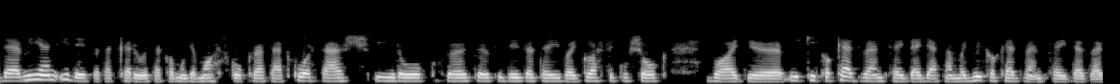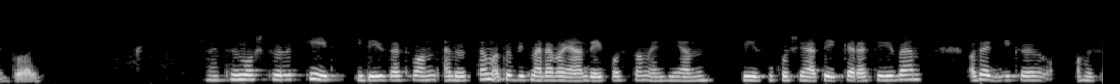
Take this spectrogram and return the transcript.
de milyen idézetek kerültek amúgy a maszkokra, tehát kortárs írók, költők idézetei, vagy klasszikusok, vagy ö, kik a kedvenceid egyáltalán, vagy mik a kedvenceid ezekből? Hát most két idézet van előttem, a többit már elajándékoztam egy ilyen Facebookos játék keretében. Az egyik az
